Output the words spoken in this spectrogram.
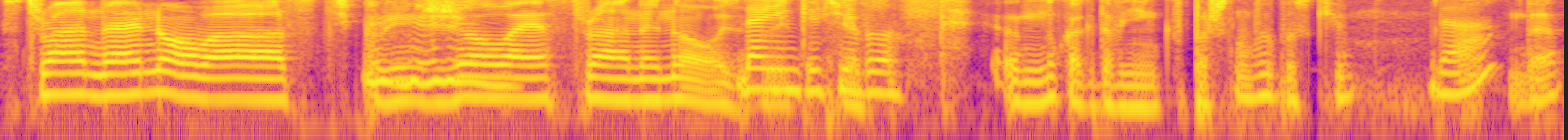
Странная новость, кринжовая странная новость. Давненько их не сейчас- Ну, как давненько? В прошлом выпуске, Да? да?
